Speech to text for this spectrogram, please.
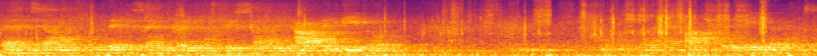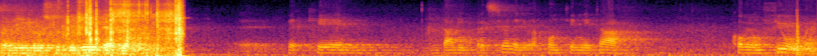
Eh, siamo detti sempre in stessa unità del libro. Non è facile dividere questo libro, suddividerlo, eh, perché dà l'impressione di una continuità come un fiume,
